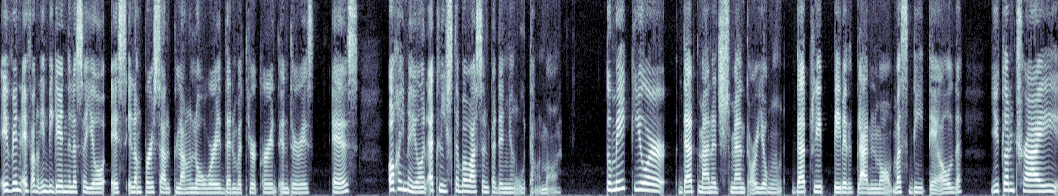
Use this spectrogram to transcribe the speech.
even if ang ibigay nila sa'yo is ilang percent lang lower than what your current interest is, okay na yon at least nabawasan pa din yung utang mo. To make your debt management or yung debt repayment plan mo mas detailed, you can try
